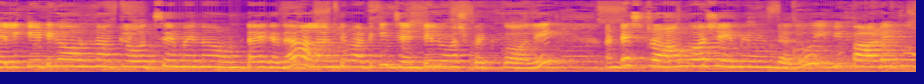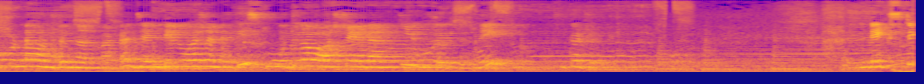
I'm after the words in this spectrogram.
డెలికేట్గా ఉన్న క్లోత్స్ ఏమైనా ఉంటాయి కదా అలాంటి వాటికి జెంటిల్ వాష్ పెట్టుకోవాలి. అంటే స్ట్రాంగ్ వాష్ ఏమీ ఉండదు. ఇవి పాడైపోకుండా ఉంటుంది అనమాట జెంటిల్ వాష్ అనేది స్మూత్గా వాష్ చేయడానికి యూజ్ అవుతుంది. ఇంకా next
